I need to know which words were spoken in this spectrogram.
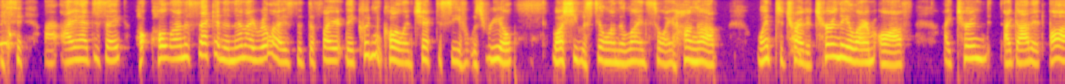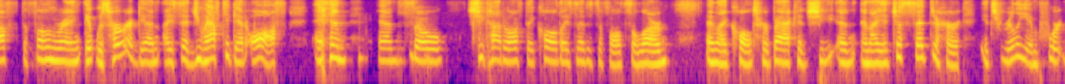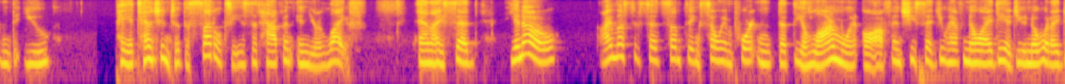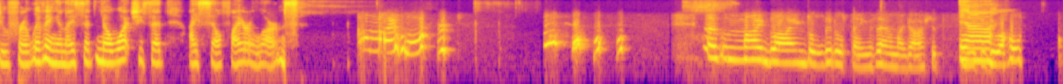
I I had to say hold on a second and then I realized that the fire they couldn't call and check to see if it was real while she was still on the line so I hung up went to try to turn the alarm off. I turned, I got it off. The phone rang. It was her again. I said, "You have to get off," and and so she got off. They called. I said, "It's a false alarm," and I called her back, and she and and I had just said to her, "It's really important that you pay attention to the subtleties that happen in your life." And I said, "You know." I must have said something so important that the alarm went off. And she said, You have no idea. Do you know what I do for a living? And I said, No, what? She said, I sell fire alarms. Oh my lord! That's mind blowing. The little things. Oh my gosh! It's, Yeah. You could do a whole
